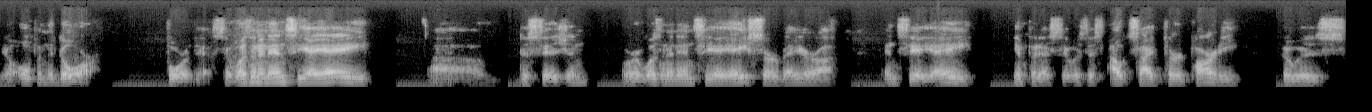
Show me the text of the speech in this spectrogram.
you know, open the door for this. It wasn't an NCAA uh, decision, or it wasn't an NCAA survey or a NCAA impetus. It was this outside third party who was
